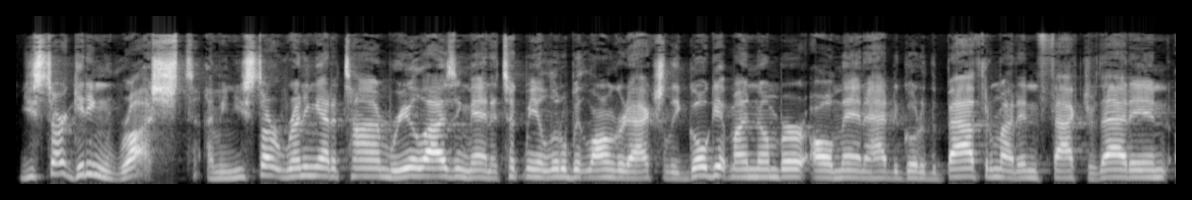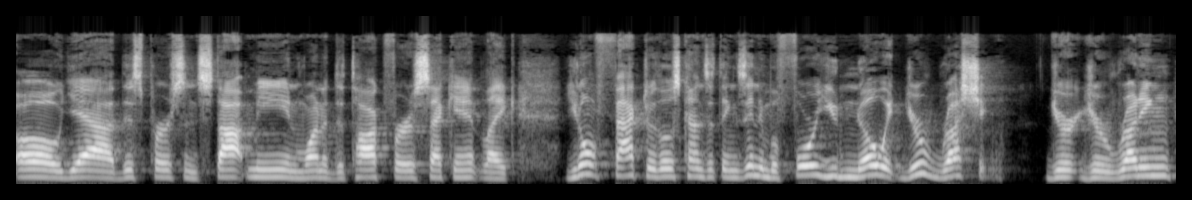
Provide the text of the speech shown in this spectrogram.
you start getting rushed. I mean, you start running out of time, realizing, man, it took me a little bit longer to actually go get my number. Oh, man, I had to go to the bathroom. I didn't factor that in. Oh, yeah, this person stopped me and wanted to talk for a second. Like, you don't factor those kinds of things in. And before you know it, you're rushing. You're you're running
